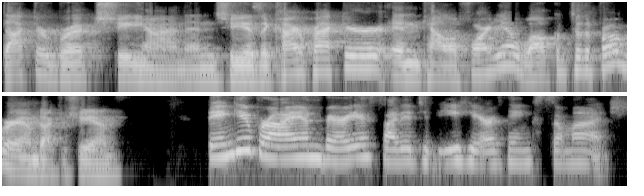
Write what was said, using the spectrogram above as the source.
Dr. Brooke Sheehan, and she is a chiropractor in California. Welcome to the program, Dr. Sheehan. Thank you, Brian. Very excited to be here. Thanks so much.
